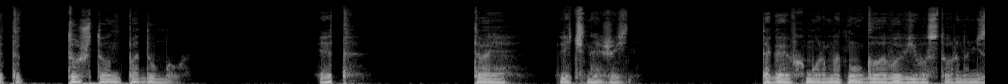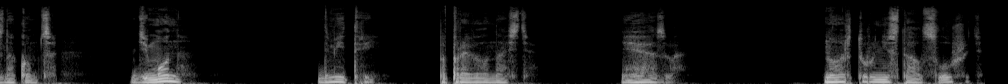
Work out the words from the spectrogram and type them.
это то, что он подумал? Это твоя личная жизнь? Тагаев хмуро мотнул головой в его сторону незнакомца — Димон? Дмитрий, поправила Настя. Язва. Но Артур не стал слушать,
